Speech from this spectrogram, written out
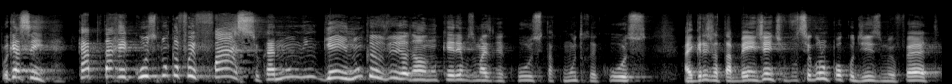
Porque assim, captar recursos nunca foi fácil, cara. Ninguém, nunca vi, não, não queremos mais recursos, está com muito recurso. A igreja está bem. Gente, segura um pouco disso, meu oferta. A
